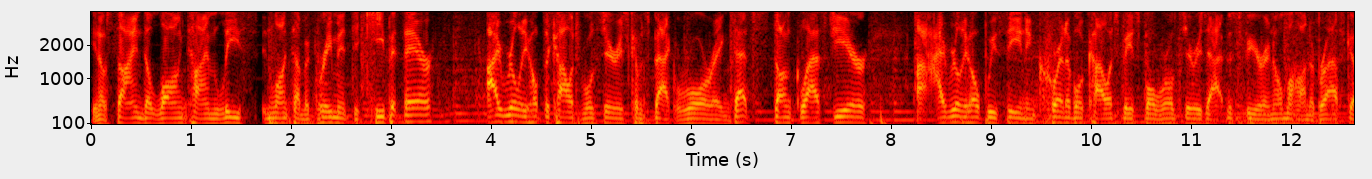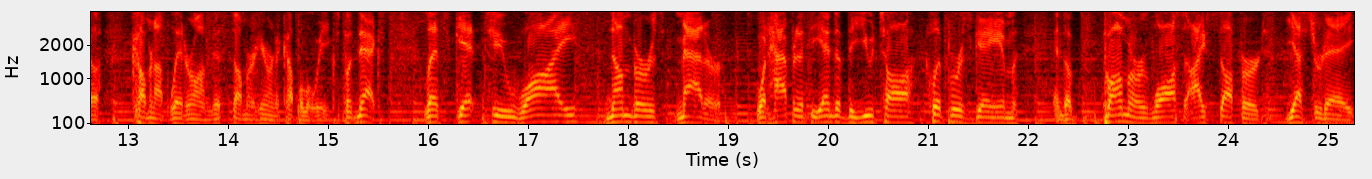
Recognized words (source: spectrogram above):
you know signed a long time lease and long time agreement to keep it there. I really hope the College World Series comes back roaring. That stunk last year. I really hope we see an incredible college baseball World Series atmosphere in Omaha, Nebraska coming up later on this summer here in a couple of weeks. But next, let's get to why numbers matter. What happened at the end of the Utah Clippers game and the bummer loss I suffered yesterday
